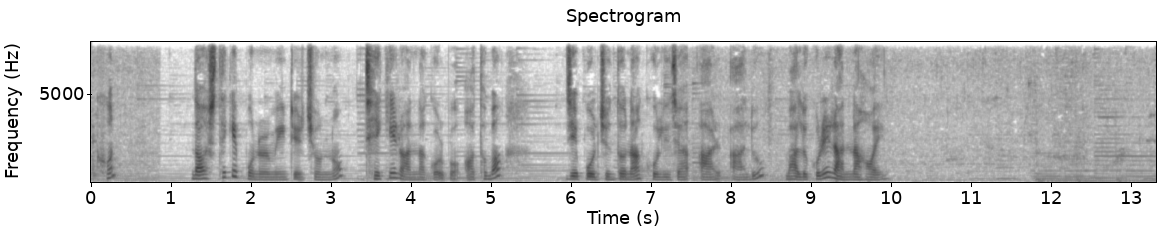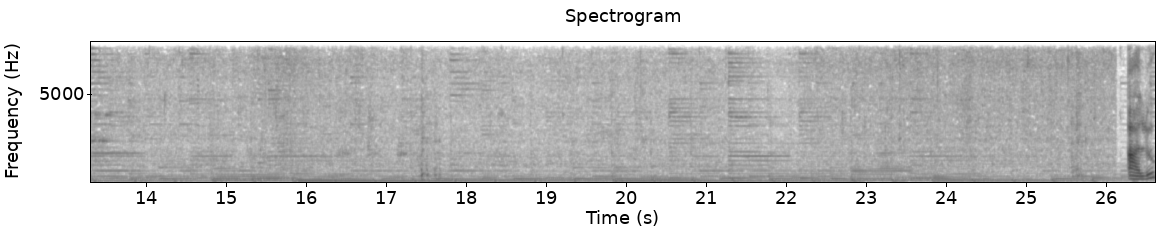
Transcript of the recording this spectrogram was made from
এখন দশ থেকে পনেরো মিনিটের জন্য ঢেকে রান্না করব, অথবা যে পর্যন্ত না কলিজা আর আলু ভালো করে রান্না হয়। আলু,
